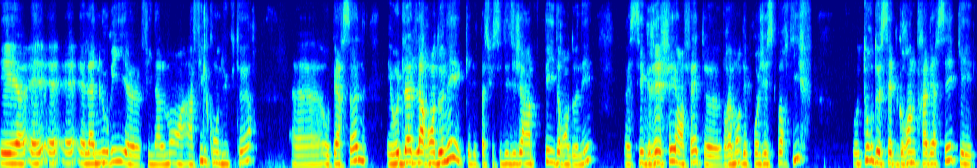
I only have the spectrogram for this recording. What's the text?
Et elle, a nourri finalement un fil conducteur aux personnes. Et au-delà de la randonnée, parce que c'est déjà un pays de randonnée, c'est greffé en fait vraiment des projets sportifs autour de cette grande traversée qui est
